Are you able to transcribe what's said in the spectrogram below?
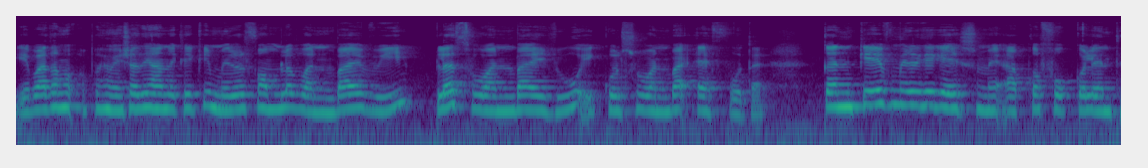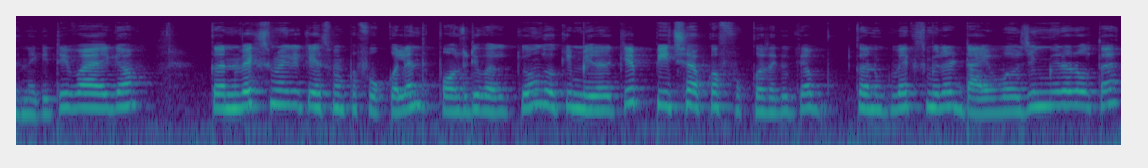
ये बात हम हमेशा ध्यान रखें कि mirror formula one by V plus one by U equals to one by F होता है। कनकेव मिरर के केस में आपका फोकल लेंथ नेगेटिव आएगा। कन्वेक्स मिरर के केस में आपका फोकल लेंथ पॉजिटिव आएगा। क्यों? क्योंकि मिरर के पीछे आपका फोकस है। क्योंकि अब कन्वेक्स मिरर डाइवर्जिंग मिरर होता है।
